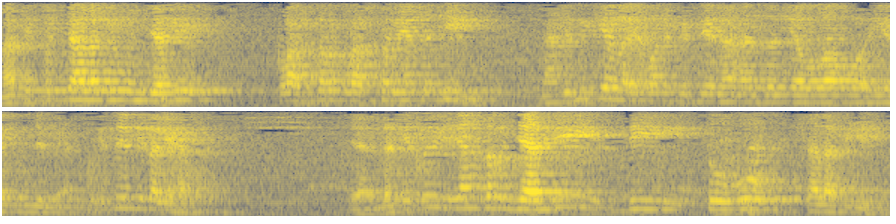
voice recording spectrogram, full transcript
Nanti pecah lagi menjadi klaster-klaster yang kecil. Nah demikianlah yang manifestina azan ya Allah wa iya Itu yang kita lihat. Ya, dan itu yang terjadi di tubuh salafi.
